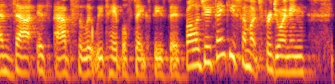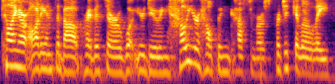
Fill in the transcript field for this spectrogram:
And that is absolutely table stakes these days. Balaji, thank you so much for joining, telling our audience about Privacera, what you're doing, how you're helping customers, particularly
